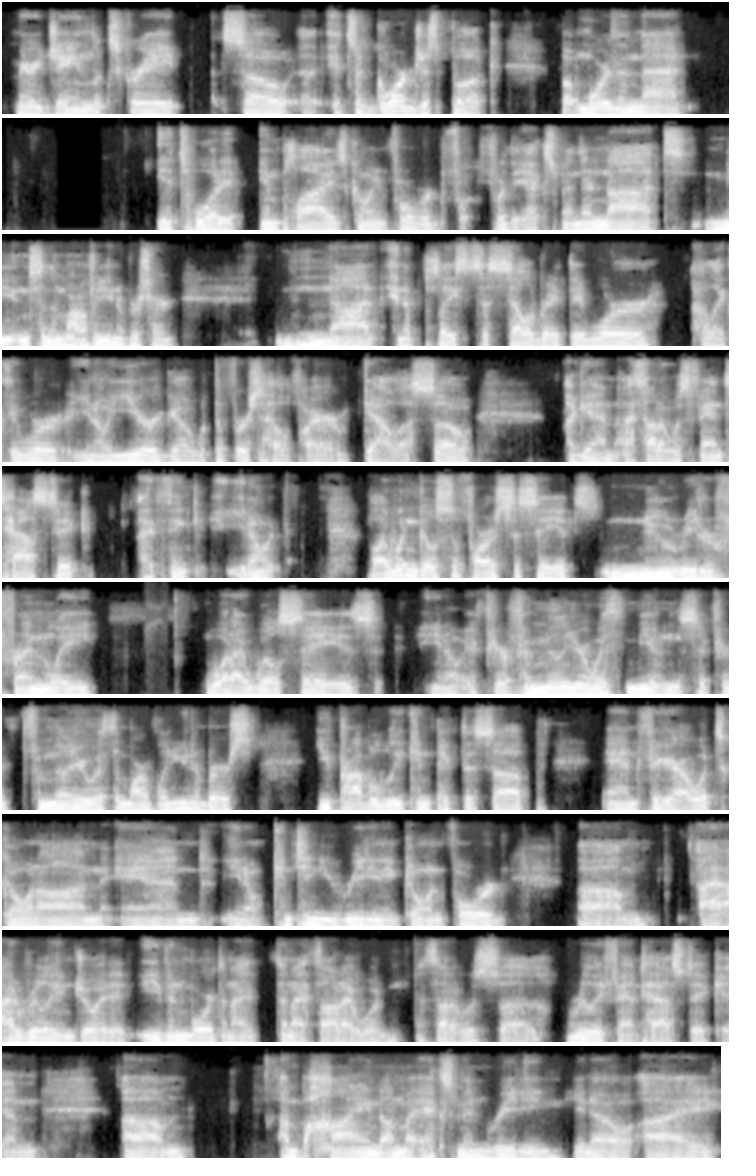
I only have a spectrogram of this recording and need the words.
Mary Jane looks great. So uh, it's a gorgeous book. But more than that, it's what it implies going forward for, for the X-Men. They're not mutants in the Marvel universe are not in a place to celebrate. They were uh, like they were, you know, a year ago with the first Hellfire Gala. So again, I thought it was fantastic. I think, you know, well, I wouldn't go so far as to say it's new reader friendly. What I will say is, you know, if you're familiar with mutants, if you're familiar with the Marvel universe, you probably can pick this up and figure out what's going on and you know continue reading it going forward um, I, I, really enjoyed it even more than I than I thought I would. I thought it was uh, really fantastic, and um, I'm behind on my X Men reading. You know, I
